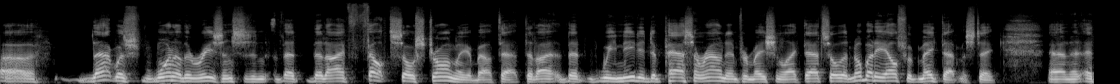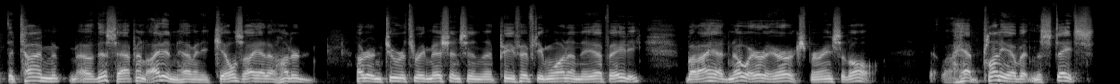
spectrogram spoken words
uh, that was one of the reasons that that I felt so strongly about that that I that we needed to pass around information like that so that nobody else would make that mistake. And at the time uh, this happened, I didn't have any kills. I had 100, 102 or three missions in the P-51 and the F-80, but I had no air-to-air experience at all. I had plenty of it in the states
